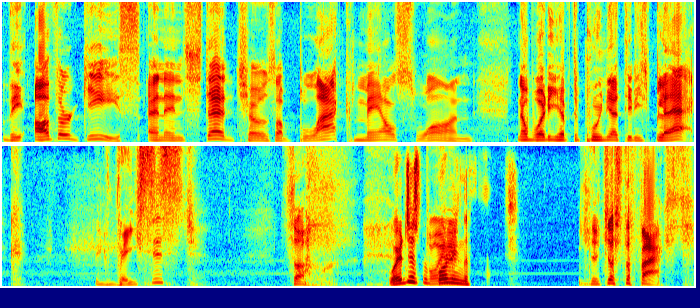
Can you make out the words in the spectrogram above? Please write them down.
the other geese and instead chose a black male swan. Now, what do you have to point out that he's black? Racist. So We're just reporting the facts. they're just the facts.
